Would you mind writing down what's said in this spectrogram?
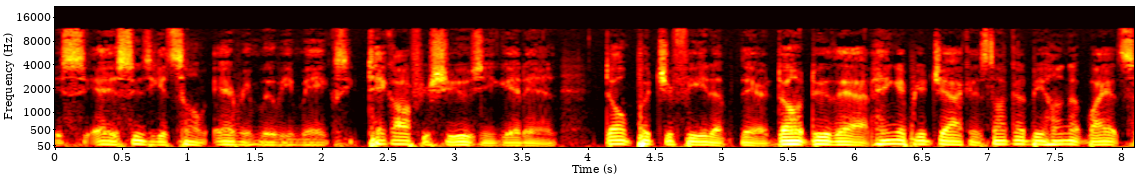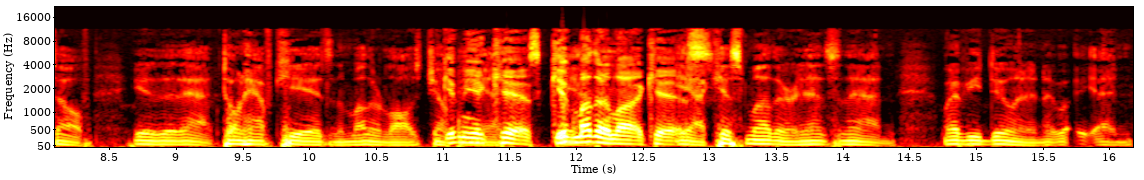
as soon as he gets home, every move he makes, you take off your shoes and you get in. Don't put your feet up there. Don't do that. Hang up your jacket. It's not going to be hung up by itself. Either that. Don't have kids, and the mother-in-law is jumping. Give me a in. kiss. Give Yeah. mother-in-law a kiss. Yeah, kiss mother and this and that, and whatever you're doing, and and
